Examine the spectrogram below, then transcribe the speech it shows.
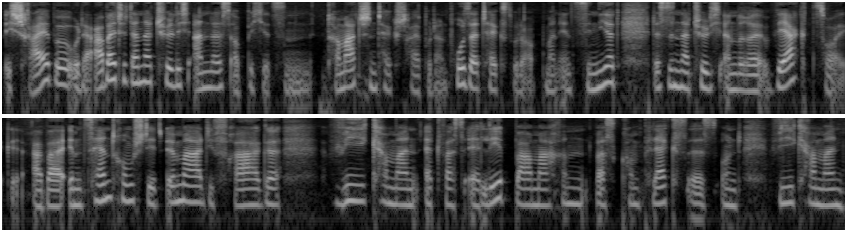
ich schreibe oder arbeite dann natürlich anders, ob ich jetzt einen dramatischen Text schreibe oder einen Prosatext oder ob man inszeniert. Das sind natürlich andere Werkzeuge. Aber im Zentrum steht immer die Frage, wie kann man etwas erlebbar machen, was komplex ist und wie kann man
